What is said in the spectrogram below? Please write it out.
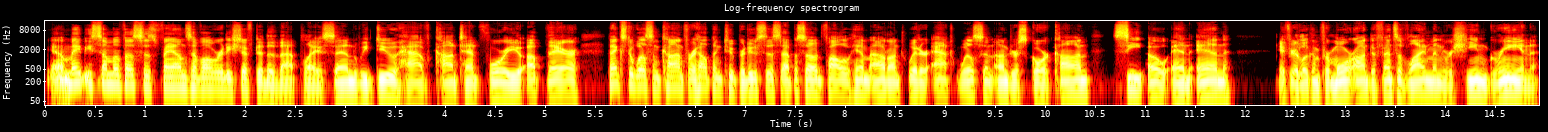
you know, maybe some of us as fans have already shifted to that place, and we do have content for you up there. Thanks to Wilson Conn for helping to produce this episode. Follow him out on Twitter at Wilson underscore Conn, C O N N. If you're looking for more on defensive lineman Rasheem Green,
